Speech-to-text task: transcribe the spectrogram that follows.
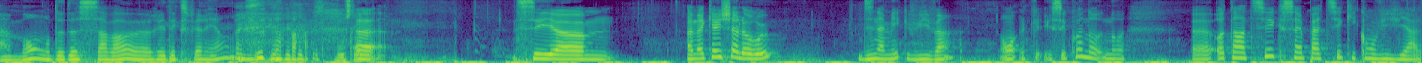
Un monde de saveurs et d'expériences. Euh, c'est euh, un accueil chaleureux, dynamique, vivant. C'est quoi nos, nos- euh, authentique, sympathique et convivial.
